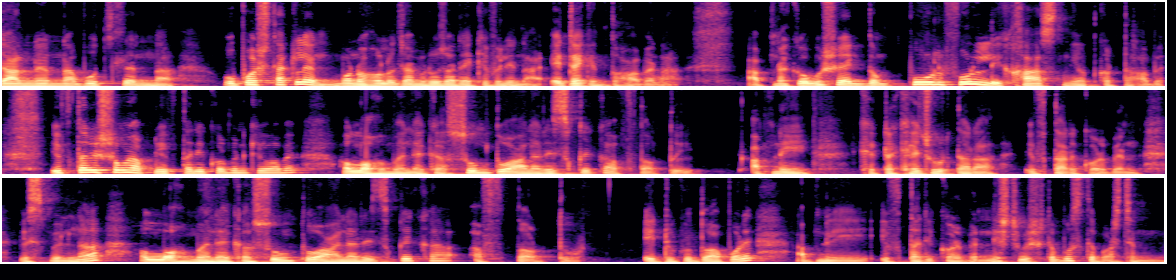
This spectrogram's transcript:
জানলেন না, বুঝলেন না, উপোস থাকলেন মনে হলো যে আমি রোজা রেখে ফেলি না, এটা কিন্তু হবে না। আপনাকে অবশ্যই একদম পুল ফুললি খাস নিয়ত করতে হবে। ইফতারির সময় আপনি ইফতারি করবেন কীভাবে? আল্লাহুম্মা লাকা সুমতু আলা রিজকিকা আফতারতু। আপনি একটা খেজুর দ্বারা ইফতার করবেন। বিসমিল্লাহ আল্লাহুম্মা লাকা সুমতু আলা রিজকিকা আফতারতু। এইটুকু দোয়া পরে আপনি ইফতারি করবেন। নিশ্চয়ই বিষয়টা বুঝতে পারছেন।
